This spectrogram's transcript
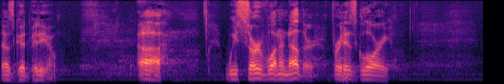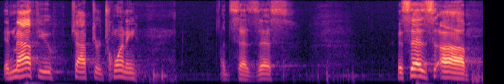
That was a good video. Uh, we serve one another for his glory. In Matthew chapter 20, it says this. It says, uh,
